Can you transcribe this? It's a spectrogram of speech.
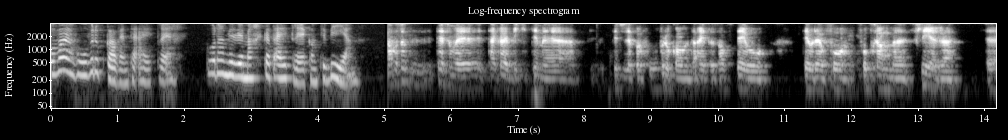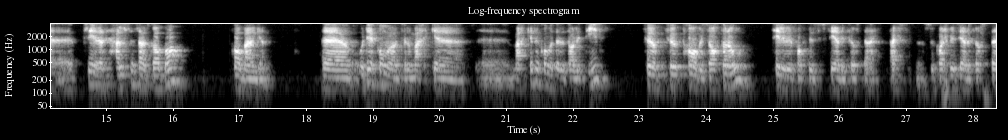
Og hva er hovedoppgaven til Eitri? Hvordan vil vi merke at Eitri er kommet til byen? Ja, altså, det som jeg tenker er viktig med hvis du ser på hovedoppgaven til Eiter, det er, jo, det, er jo det å få, få frem eh, flere, eh, flere, helseselskaper fra Bergen. Eh, og det kommer vi til å merke, merke, Det kommer til å ta litt tid før, før, fra vi starter nå, til vi faktisk ser de første exitene. Så kanskje vi ser det første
